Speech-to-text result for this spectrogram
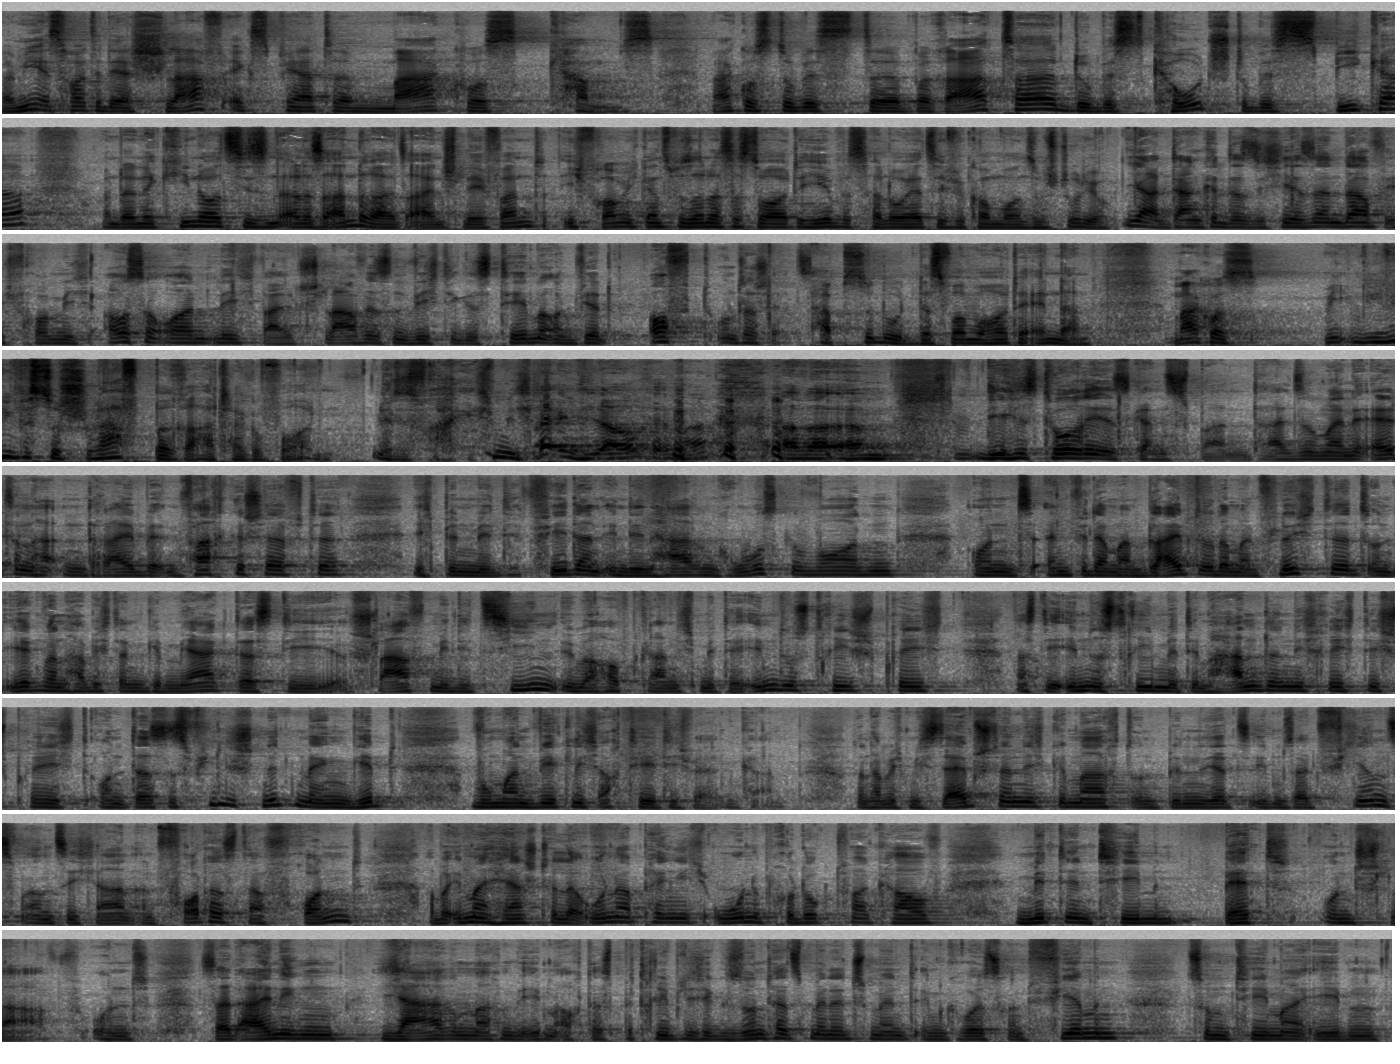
Bei mir ist heute der Schlafexperte Markus Kamps. Markus, du bist äh, Berater, du bist Coach, du bist Speaker und deine Keynotes, die sind alles andere als einschläfernd. Ich freue mich ganz besonders, dass du heute hier bist. Hallo, herzlich willkommen bei uns im Studio. Ja, danke, dass ich hier sein darf. Ich freue mich außerordentlich, weil Schlaf ist ein wichtiges Thema und wird oft unterschätzt. Absolut, das wollen wir heute ändern. Markus, wie, wie, bist du Schlafberater geworden? Ja, das frage ich mich eigentlich auch immer. Aber ähm, die Historie ist ganz spannend. Also meine Eltern hatten drei Fachgeschäfte. Ich bin mit Federn in den Haaren groß geworden und entweder man bleibt oder man flüchtet. Und irgendwann habe ich dann gemerkt, dass die Schlafmedizin überhaupt gar nicht mit der Industrie spricht, dass die Industrie mit dem Handel nicht richtig spricht und dass es viele Schnittmengen gibt, wo man wirklich auch tätig werden kann. Dann habe ich mich selbstständig gemacht und bin jetzt eben seit 24 Jahren an vorderster Front, aber immer herstellerunabhängig, ohne Produktverkauf, mit den Themen Bett und Schlaf. Und seit einigen Jahren machen wir eben auch das betriebliche Gesundheitsmanagement in größeren Firmen zum Thema eben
